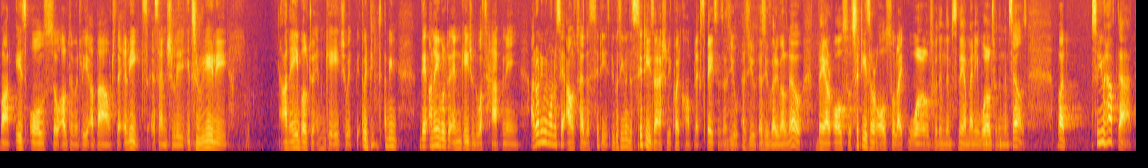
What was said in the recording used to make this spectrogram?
but is also ultimately about the elites. Essentially, it's really unable to engage with. I mean, I mean, they're unable to engage with what's happening. I don't even want to say outside the cities because even the cities are actually quite complex spaces, as you as you as you very well know. They are also cities are also like worlds within them. They are many worlds within themselves. But so you have that.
